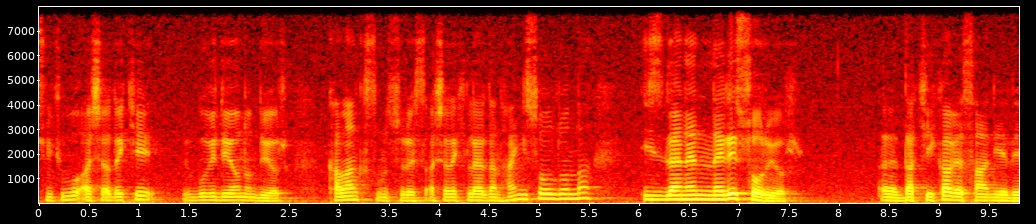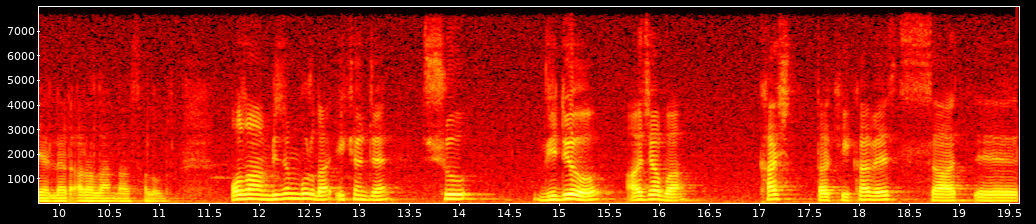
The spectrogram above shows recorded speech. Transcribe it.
çünkü bu aşağıdaki bu videonun diyor kalan kısmın süresi aşağıdakilerden hangisi olduğunda izlenenleri soruyor. E, dakika ve saniye değerler aralarında asal olur. O zaman bizim burada ilk önce şu video acaba kaç dakika ve saat e,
